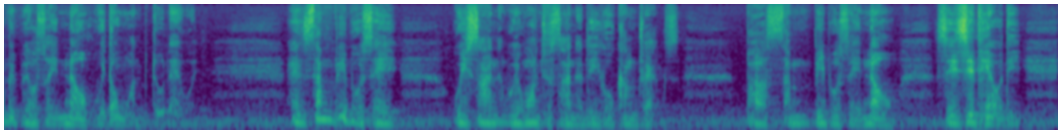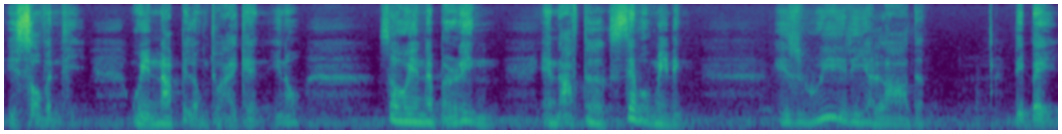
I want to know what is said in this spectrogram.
people say, no, we don't want to do that way. And some people say, we sign, we want to sign a legal contracts. But some people say, no, CCTLD is sovereignty. We not belong to ICANN, you know. So in the Berlin, and after several meetings, it's really a lot of debate.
